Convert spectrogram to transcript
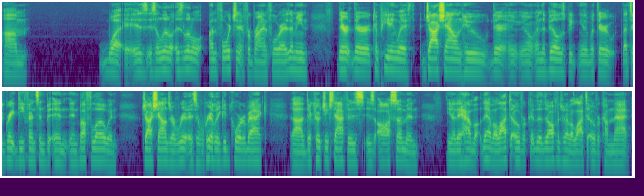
Um, what is is a little is a little unfortunate for Brian Flores. I mean, they're they're competing with Josh Allen, who they're you know, and the Bills, you know, with their that's a great defense in in, in Buffalo, and Josh Allen's a re- is a really good quarterback. Uh, their coaching staff is is awesome, and you know they have they have a lot to over the, the Dolphins would have a lot to overcome that.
